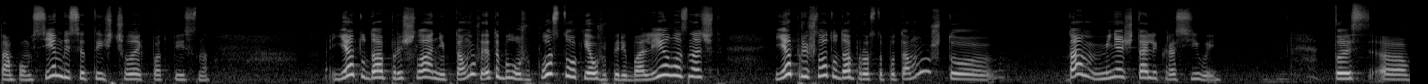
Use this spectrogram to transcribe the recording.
там, по-моему, 70 тысяч человек подписано. Я туда пришла не потому, что это было уже как я уже переболела, значит. Я пришла туда просто потому, что там меня считали красивой. То есть, э,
